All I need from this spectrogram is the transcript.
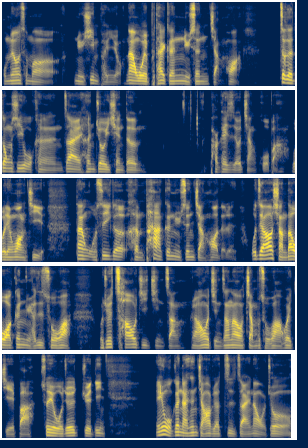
我没有什么。女性朋友，那我也不太跟女生讲话。这个东西我可能在很久以前的 podcast 有讲过吧，我有点忘记了。但我是一个很怕跟女生讲话的人，我只要想到我要跟女孩子说话，我觉得超级紧张，然后紧张到我讲不出话会结巴，所以我就决定，因为我跟男生讲话比较自在，那我就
